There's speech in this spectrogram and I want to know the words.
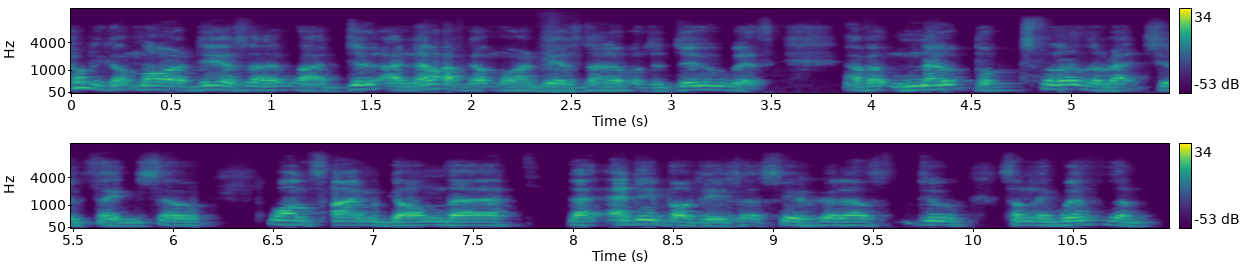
probably got more ideas than I, well, I do. I know I've got more ideas than I know what to do with. I've got notebooks full of the wretched things. So once I'm gone, they're, they're anybody's. Let's see who can else do something with them.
